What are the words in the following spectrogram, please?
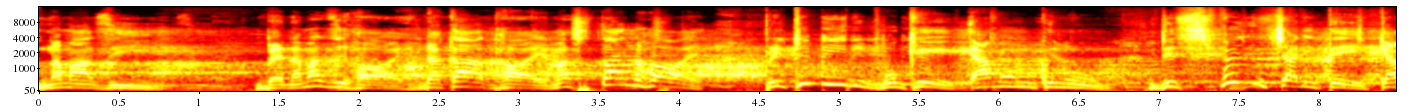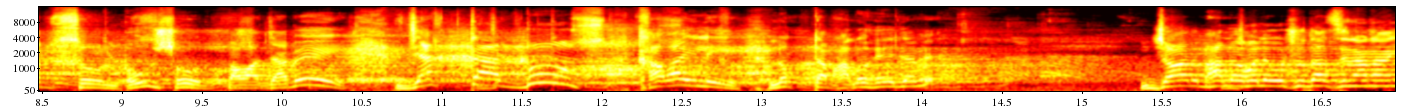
নামাজি, বেনামাজি হয়, ডাকাত হয়, মাস্তান হয়, পৃথিবীর বুকে এমন কোন ডিসপেন্সারিতে ক্যাপসুল, ঔষধ পাওয়া যাবে যে একটা ডোজ খাওয়াইলে লোকটা ভালো হয়ে যাবে? জ্বর ভালো হলে ওষুধ আছে না নাই?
